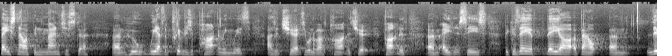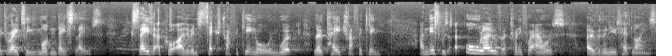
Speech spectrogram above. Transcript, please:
based now up in Manchester um, who we have the privilege of partnering with as a church, They're one of our partner church, um, agencies, because they are, they are about um, liberating modern day slaves. Slaves that are caught either in sex trafficking or in work, low paid trafficking. And this was all over 24 hours over the news headlines,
